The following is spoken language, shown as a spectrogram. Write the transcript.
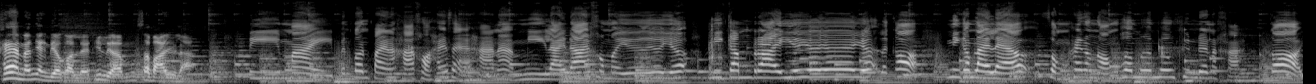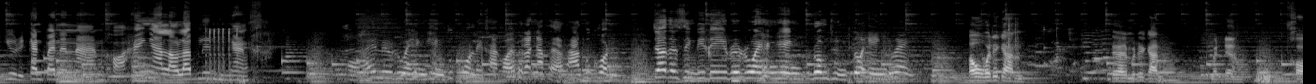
แค่นั้นอย่างเดียวก่อนเลยที่เหลือมึงสบายอยู่แล้ว ปีใหม่เป็นต้นไปนะคะ ขอให้แสงอาหารน่ะมีรายได้เข้ามาเยอะๆๆมีกำไรเยอะๆๆๆแล้วก็มีกำไรแล้วส่งให้น้องๆเพิ่มเพิ่มเพิ่มขึ้นด้วยนะคะ ก็อยู่ด้วยกันไปนานๆ ขอให้งานเราราบรื่นทุกงานค่ะ ขอให้รวยๆเฮงๆทุกคนเลยค่ะ ขอให้พนักงานสาธารณทุกคน เจอแต่สิ่งดีๆรวยๆเฮงๆรวมถึงตัวเองด้วย โตไปด้วยกัน เดินไปด้วยกัน เหมือนเดิม ขอ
